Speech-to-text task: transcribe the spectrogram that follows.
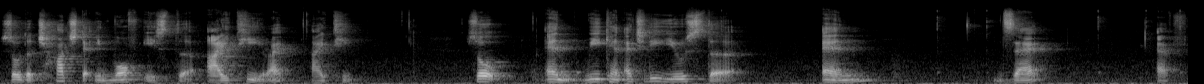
So the charge that involved is the IT, right? IT. So, and we can actually use the N, Z, F.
